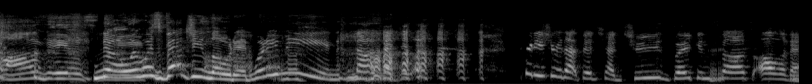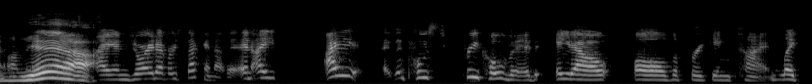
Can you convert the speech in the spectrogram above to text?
obviously. no, it was veggie loaded. What do you mean? Not veggie. Pretty sure that bitch had cheese, bacon sauce, all of it on there. Yeah, I enjoyed every second of it, and I, I post pre-COVID ate out all the freaking time, like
